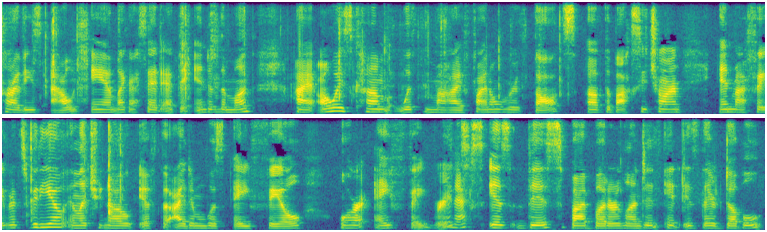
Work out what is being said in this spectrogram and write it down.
try these out. And like I said, at the end of the month, I always come with my final thoughts of the BoxyCharm in my favorites video and let you know if the item was a fail or a favorite. Next is this by Butter London. It is their double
